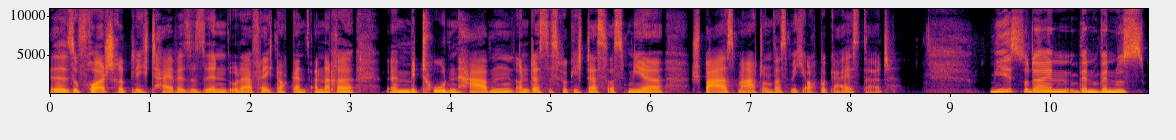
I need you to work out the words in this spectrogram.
äh, so fortschrittlich teilweise sind oder vielleicht noch ganz andere äh, Methoden haben. Und das ist wirklich das, was mir Spaß macht und was mich auch begeistert. Wie ist so dein, wenn, wenn du es,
